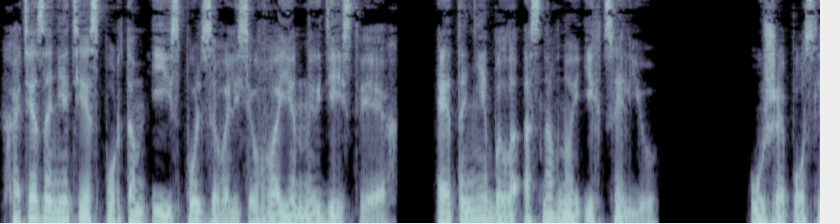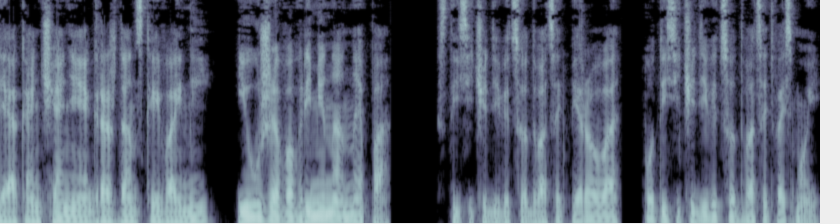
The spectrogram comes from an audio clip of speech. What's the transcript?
хотя занятия спортом и использовались в военных действиях, это не было основной их целью, уже после окончания гражданской войны и уже во времена НЭПа с 1921 по 1928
